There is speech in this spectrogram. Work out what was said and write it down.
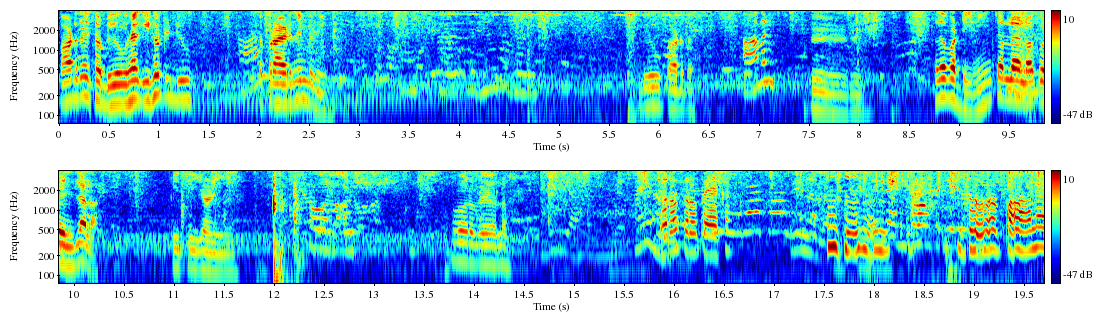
ਕੱਢ ਦੇ ਛੋਡੀ ਉਹ ਹੈਗੀ ਛੋਟੀ ਡਿਊ ਸਪਰਾਈਟ ਨਹੀਂ ਮਿਲੀ। ਡਿਊ ਕੱਢ ਦੇ। ਆ ਵਾਲੀ? ਹੂੰ ਹੂੰ। ਇਹ ਤਾਂ ਵੱਡੀ ਨਹੀਂ ਚੱਲ ਲੈ ਲਾ ਕੋਈ ਨਹੀਂ ਲੈ ਲਾ। ਪੀਤੀ ਜਾਣੀ ਹੈ ਹੋਰ ਵੇਖ ਲਾ। ਕਰੋ ਕਰੋ ਪੈਕ। ਦੋ ਪਾ ਲਾ।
